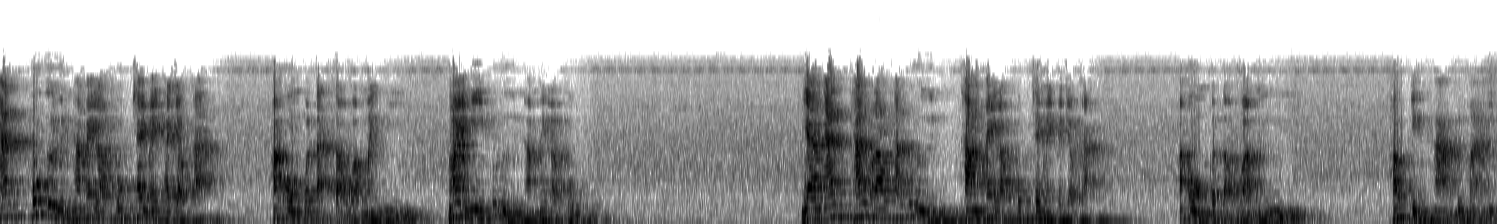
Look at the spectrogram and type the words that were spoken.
นั้นผู้อื่นทำให้เราทุกข์ใช่ไหมพระเจ้าค่ะ พระองค์ก็ตัดต่อว่าไม่มี ไม่มีผู้อื่นทำให้เราทุกข์อย่างนั้นทั้งเราทั้งผู้อื่นทำให้เราทุกข์ใช่ไหมพระเจ้าค่ะ พระองค์ก็ตอบว่าไม่มีเขาจึงถามขึ้นมาอีก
